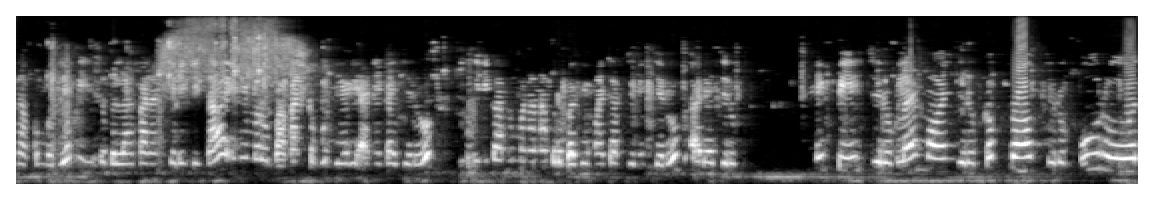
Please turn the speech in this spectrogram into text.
Nah, kemudian di sebelah kanan kiri kita ini merupakan kebun dari aneka jeruk. Di sini kami menanam berbagai macam jenis jeruk. Ada jeruk nipis, jeruk lemon, jeruk keprok, jeruk purut.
